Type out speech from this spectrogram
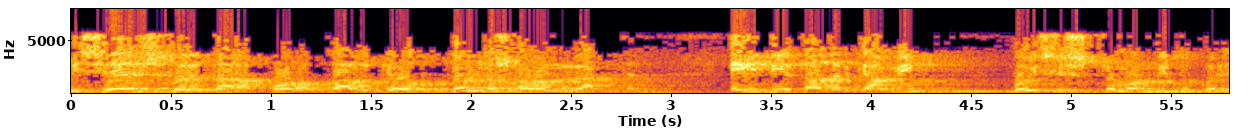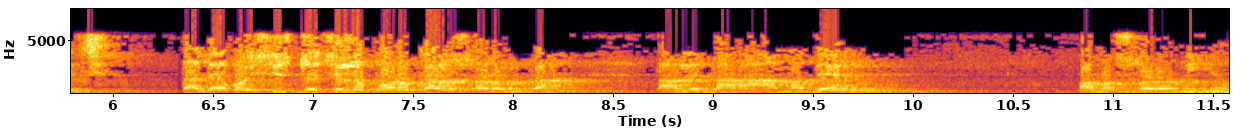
বিশেষ করে তারা পরকালকে অত্যন্ত স্মরণে রাখতেন। এই দিয়ে তাদেরকে আমি বৈশিষ্ট্য মণ্ডিত করেছি। তাদের বৈশিষ্ট্য ছিল পরকাল স্মরণ করা। তাহলে তারা আমাদের অনুসরণীয়,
